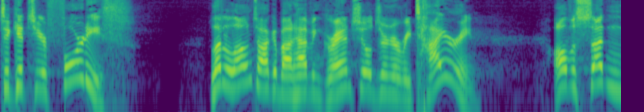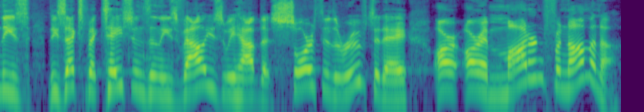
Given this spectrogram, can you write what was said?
to get to your 40s, let alone talk about having grandchildren or retiring. All of a sudden, these, these expectations and these values we have that soar through the roof today are, are a modern phenomena.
